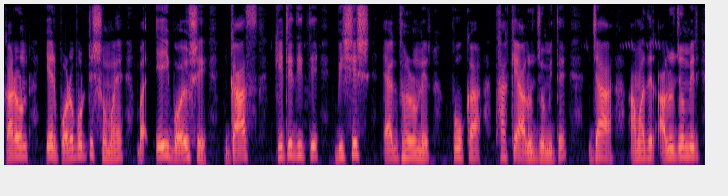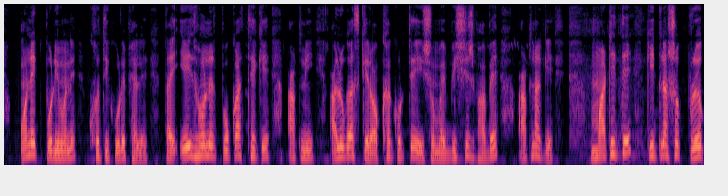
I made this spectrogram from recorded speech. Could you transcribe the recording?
কারণ এর পরবর্তী সময়ে বা এই বয়সে গাছ কেটে দিতে বিশেষ এক ধরনের পোকা থাকে আলু জমিতে, যা আমাদের আলু জমির অনেক পরিমাণে ক্ষতি করে ফেলে। তাই এই ধরনের পোকার থেকে আপনি আলু গাছকে রক্ষা করতে এই সময় বিশেষভাবে আপনাকে মাটিতে কীটনাশক প্রয়োগ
